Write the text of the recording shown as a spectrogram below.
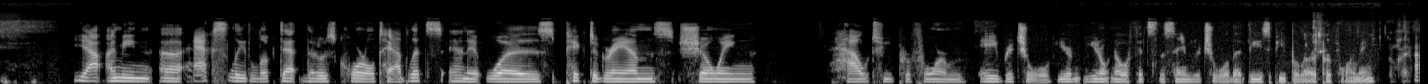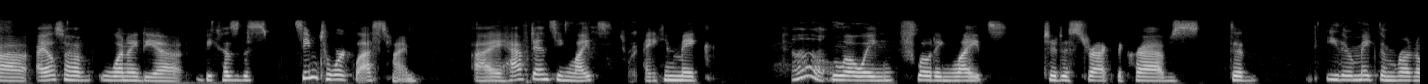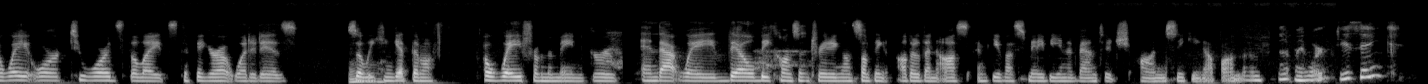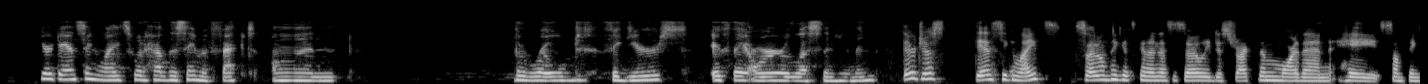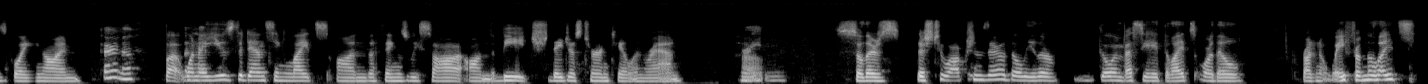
Yeah, I mean, uh, Axley looked at those coral tablets, and it was pictograms showing how to perform a ritual. You're, you don't know if it's the same ritual that these people are performing. Uh, I also have one idea because this seemed to work last time. I have dancing lights. That's I can make Oh, glowing, floating lights to distract the crabs to either make them run away or towards the lights to figure out what it is so we Oh. can get them af- away from the main group and that way they'll be concentrating on something other than us and give us maybe an advantage on sneaking up on them that might work. Do you think your dancing lights would have the same effect on the robed figures if they are less than human? they're just dancing lights so i don't think it's going to necessarily distract them more than hey something's going on Fair enough. But when I Okay. used the dancing lights on the things we saw on the beach, they just turned tail and ran. Right. Um, so there's there's two options there. They'll either go investigate the lights or they'll run away from the lights,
